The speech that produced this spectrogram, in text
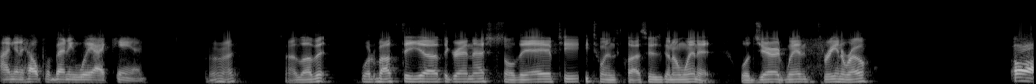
I'm gonna help him any way I can. All right, I love it. What about the uh, the Grand National, the AFT twins class? Who's going to win it? Will Jared win three in a row? Oh,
